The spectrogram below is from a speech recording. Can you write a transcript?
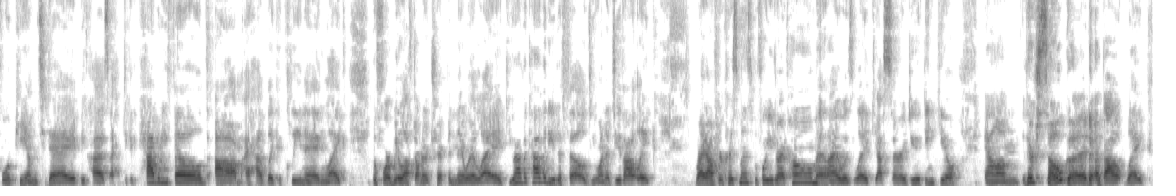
4 p.m today because i have to get a cavity filled um i had like a cleaning like before we left on our trip and they were like you have a cavity to fill do you want to do that like right after Christmas before you drive home? And I was like, yes, sir, I do. Thank you. Um, they're so good about like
